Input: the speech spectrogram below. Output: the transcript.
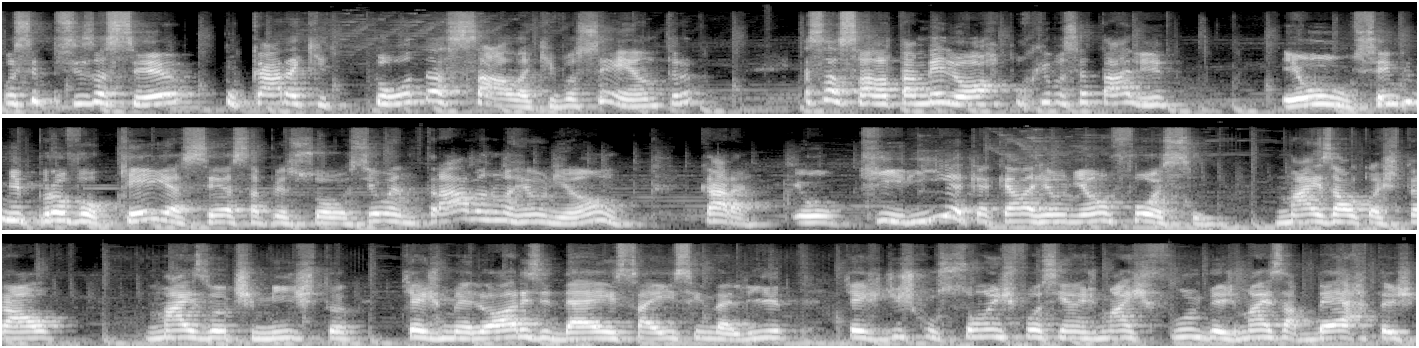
Você precisa ser o cara que toda sala que você entra, essa sala tá melhor porque você tá ali. Eu sempre me provoquei a ser essa pessoa. Se eu entrava numa reunião, cara, eu queria que aquela reunião fosse mais alto astral, mais otimista, que as melhores ideias saíssem dali, que as discussões fossem as mais fluidas, mais abertas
